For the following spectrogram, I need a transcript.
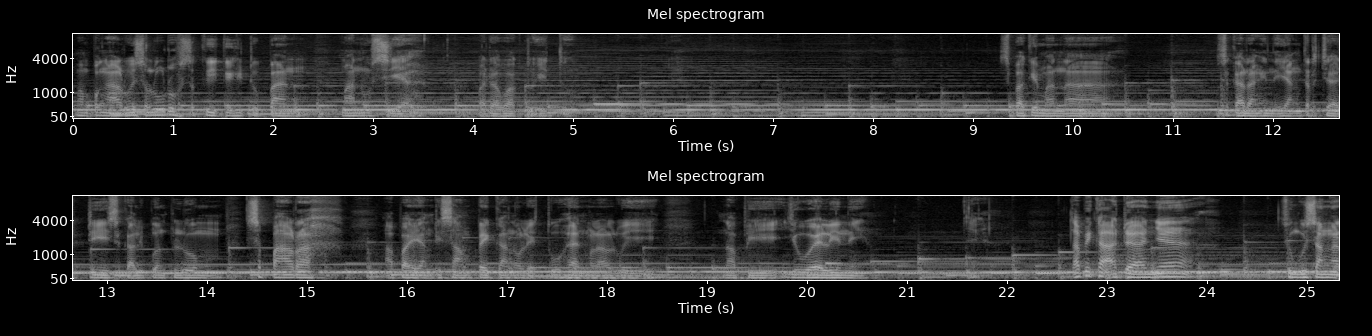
mempengaruhi seluruh segi kehidupan manusia pada waktu itu. Sebagaimana sekarang ini yang terjadi sekalipun belum separah apa yang disampaikan oleh Tuhan melalui Nabi Yuel ini. Ya. Tapi keadaannya sungguh sangat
